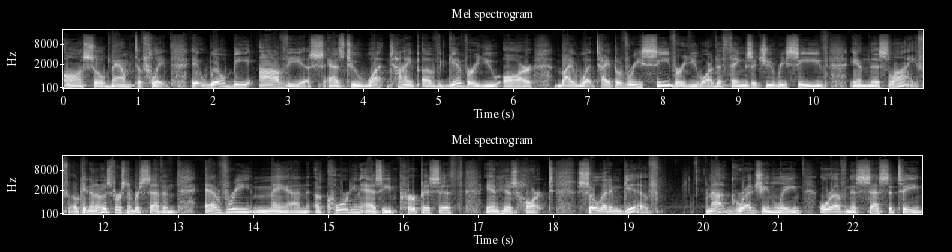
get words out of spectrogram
also bountifully. It will be obvious as to what type of giver you are by what type of receiver you are, the things that you receive in this life. Okay, now notice verse number seven every man according as he purposeth in his heart, so let him give not grudgingly or of necessity,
